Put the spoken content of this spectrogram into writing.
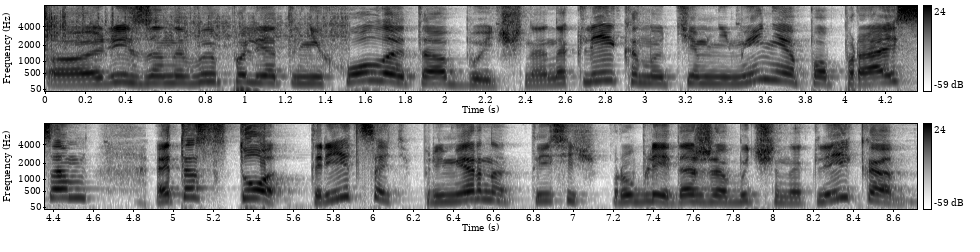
Э, Ризаны выпали, это не холла, это обычная наклейка, но тем не менее по прайсам это 130 примерно тысяч рублей. Даже обычная наклейка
